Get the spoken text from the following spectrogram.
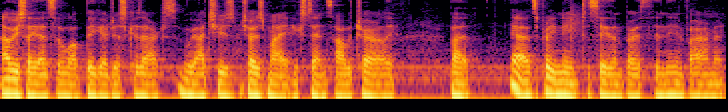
Obviously that's a lot bigger just because I choose, chose my extents arbitrarily, but yeah, it's pretty neat to see them both in the environment.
